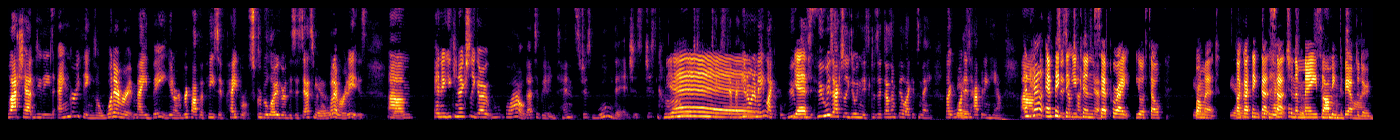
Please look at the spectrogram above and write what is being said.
lash out and do these angry things or whatever it may be, you know, rip up a piece of paper or scribble over this assessment Yeah. or whatever it is. Yeah. Um, and you can actually go, wow, that's a bit intense. Just woo there, just just calm. Just gonna take a step back. You know what I mean? Like who is Yes. who is actually doing this? Because it doesn't feel like it's me. Like what Yeah. is happening here? And Um, how epic so that you can yeah. separate yourself from it. Yeah. Like I think that's such an powerful tool. amazing thing to be able to do.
